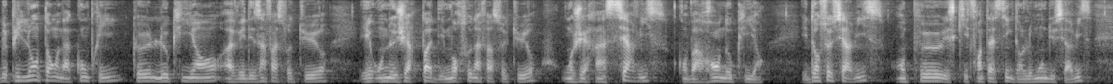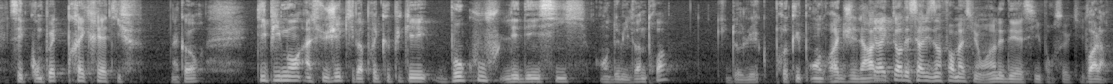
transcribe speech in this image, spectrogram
Depuis longtemps, on a compris que le client avait des infrastructures et on ne gère pas des morceaux d'infrastructure, on gère un service qu'on va rendre aux clients. Et dans ce service, on peut, et ce qui est fantastique dans le monde du service, c'est qu'on peut être très créatif. D'accord? Typiquement, un sujet qui va préoccuper beaucoup les DSI en 2023, qui les préoccupe en règle générale. Directeur des services d'information, hein, les DSI pour ceux qui. Voilà.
